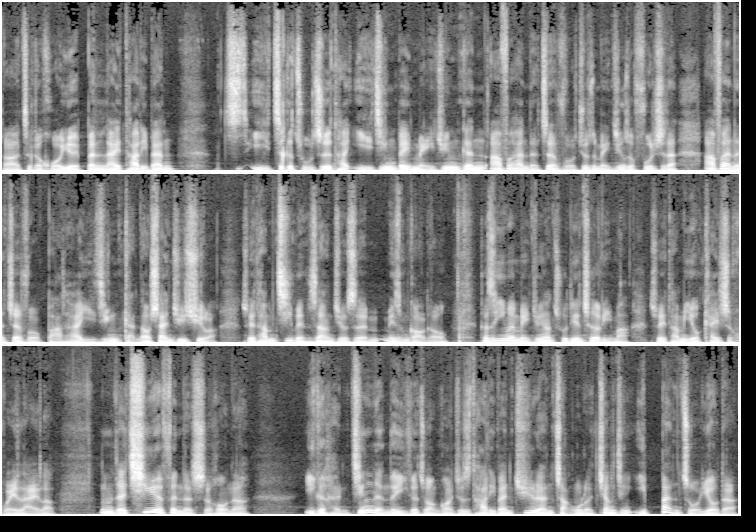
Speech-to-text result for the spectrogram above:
啊，这个活跃本来塔利班以这个组织，他已经被美军跟阿富汗的政府，就是美军所扶持的阿富汗的政府，把他已经赶到山区去了，所以他们基本上就是没什么搞头。可是因为美军要逐渐撤离嘛，所以他们又开始回来了。那么在七月份的时候呢，一个很惊人的一个状况，就是塔利班居然掌握了将近一半左右的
